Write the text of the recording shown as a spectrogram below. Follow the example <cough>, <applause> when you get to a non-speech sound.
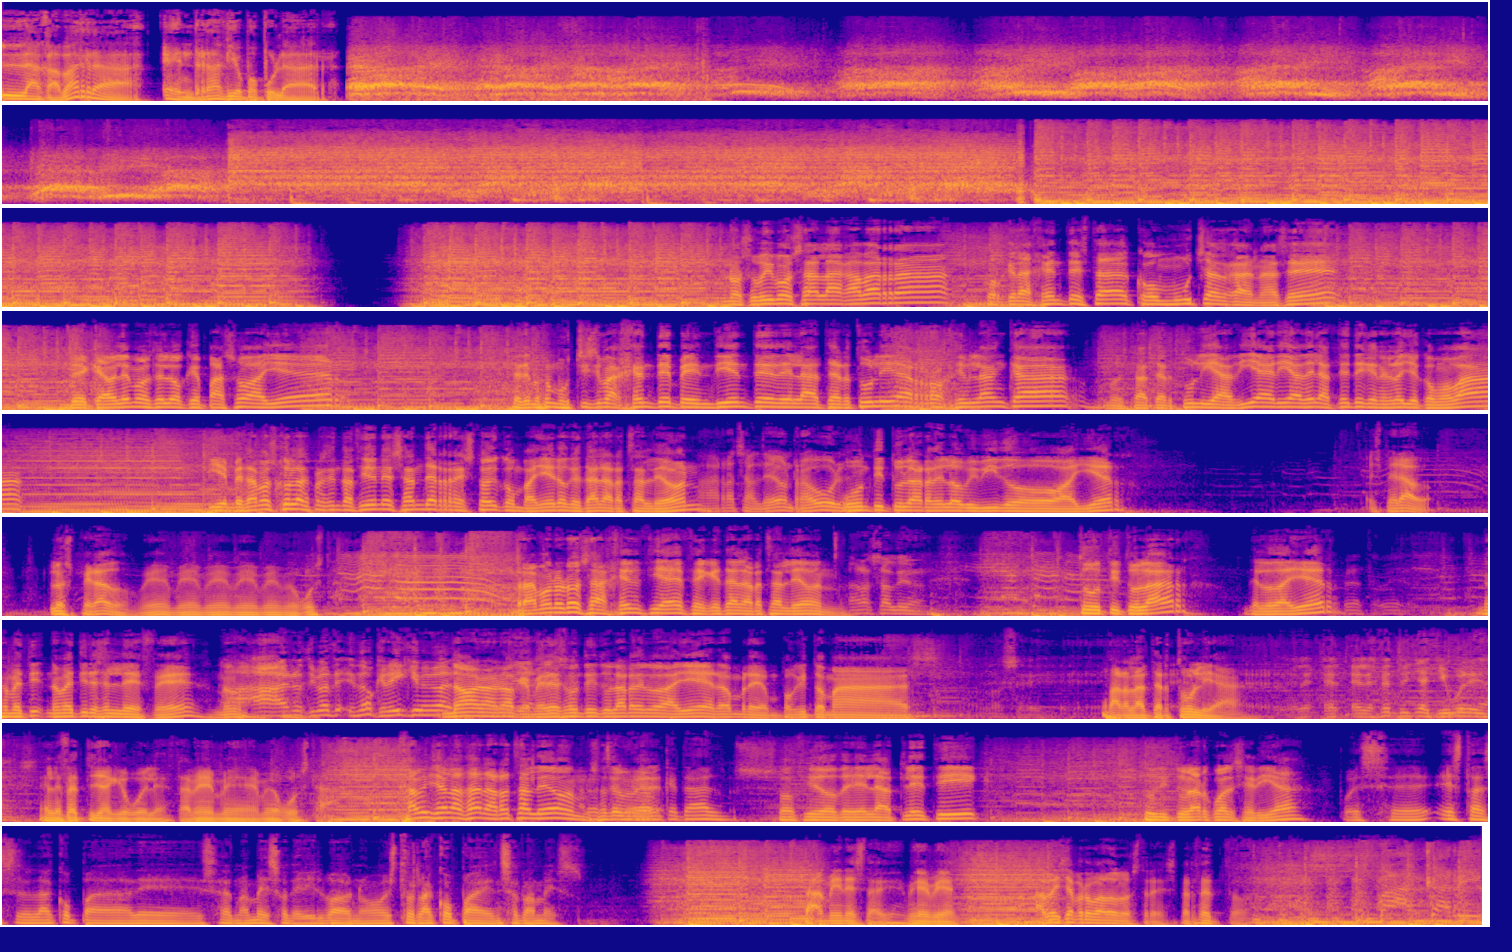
La Gabarra en Radio Popular. Nos subimos a la gabarra porque la gente está con muchas ganas, ¿eh? De que hablemos de lo que pasó ayer. Tenemos muchísima gente pendiente de la tertulia rojiblanca, nuestra tertulia diaria del Atlético en el Oye cómo va. Y empezamos con las presentaciones. Ander Restoy, compañero, ¿qué tal? Arracha León. Arracha León, Raúl. Un titular de lo vivido ayer. Esperado. Lo esperado. Bien, bien, bien, bien, bien me gusta. Ramón Orosa, Agencia F, ¿qué tal? Arracha León. Arracha León. ¿Tu titular de lo de ayer? No me, no me tires el DF, ¿eh? No. Ah, no, te iba a no, creí que me iba a- No, no, no, que me des un titular de lo de ayer, hombre, un poquito más No sé, para la tertulia. el, el- el efecto Iñaki Williams. El efecto Jackie Willis también me, me gusta. Javi Salazar, Arracha León, Arracha socio, León, ¿Qué tal? socio del Athletic. ¿Tu titular cuál sería? Pues eh, esta es la copa de San Mamés o de Bilbao, ¿no? Esto es la copa en San Mamés. También está bien, bien, bien. Habéis aprobado los tres, perfecto.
